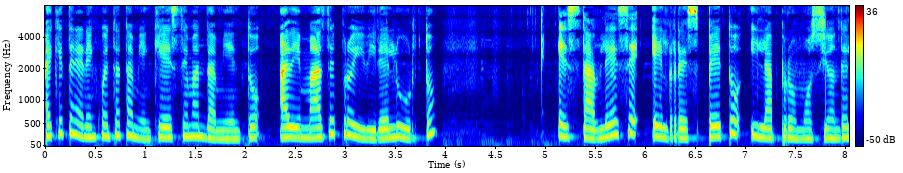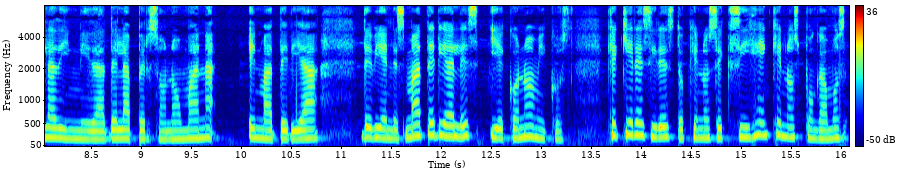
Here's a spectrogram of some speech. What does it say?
hay que tener en cuenta también que este mandamiento, además de prohibir el hurto, establece el respeto y la promoción de la dignidad de la persona humana en materia de bienes materiales y económicos. ¿Qué quiere decir esto? Que nos exigen que nos pongamos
